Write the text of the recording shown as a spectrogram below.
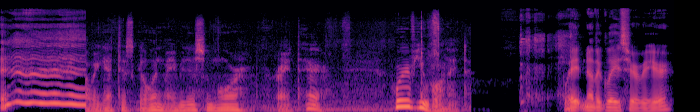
We got this going. Maybe there's some more right there. Wherever you want it. Wait, another glacier over here.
